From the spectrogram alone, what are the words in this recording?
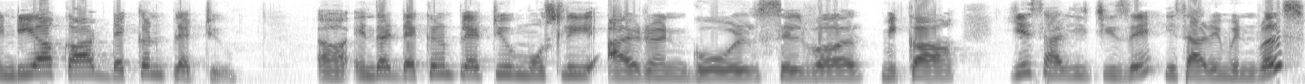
India का Deccan plateau in the Deccan plateau mostly iron gold silver mica ये सारी चीज़ें, ये सारे मिनरल्स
